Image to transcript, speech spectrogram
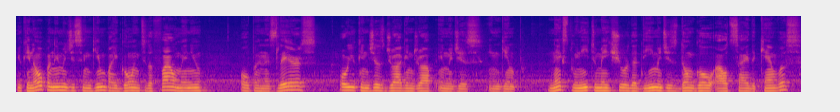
You can open images in GIMP by going to the file menu open as layers or you can just drag and drop images in GIMP Next we need to make sure that the images don't go outside the canvas.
